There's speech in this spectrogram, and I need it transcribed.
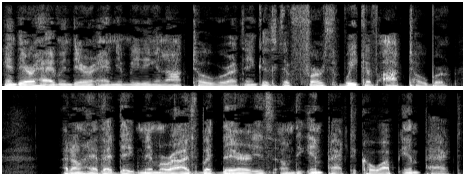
and they're having their annual meeting in October. I think it's the first week of October. I don't have that date memorized, but there is on the impact, the co-op impact.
